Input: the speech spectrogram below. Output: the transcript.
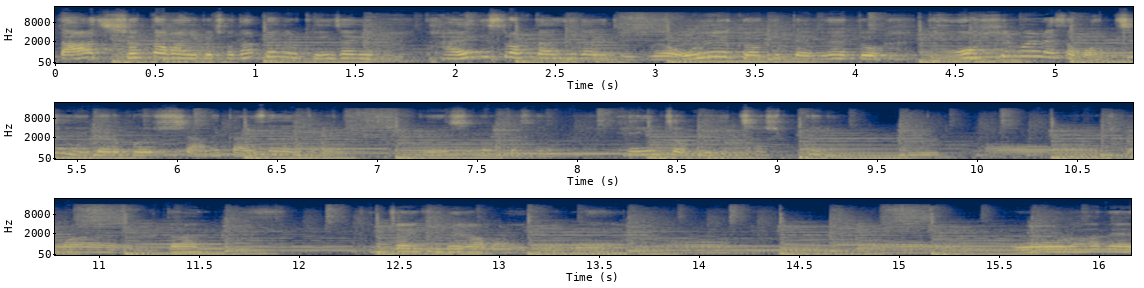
나아지셨다고 하니까 전 한편으로 굉장히 다행스럽다는 생각이 들고요. 오늘 그렇기 때문에 또 더 힘을 내서 멋진 무대를 보여주시지 않을까 하는 생각이 들어요. 윤 씨는 어떠세요? 개인적으로 2019년. 어, 정말 일단 굉장히 기대가 많이 되고 어, 어, 올 한해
